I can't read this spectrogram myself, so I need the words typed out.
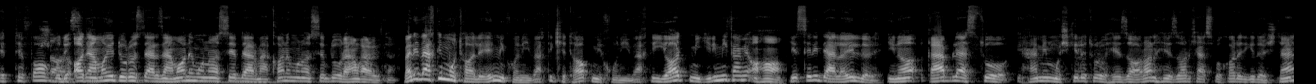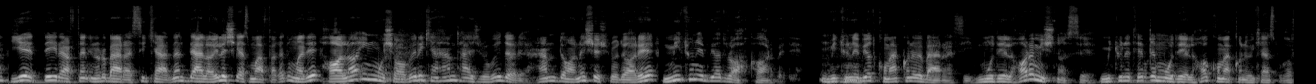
اتفاق شانس بوده. بوده. آدمای درست در زمان مناسب در مکان مناسب دور هم قرار گرفتن. ولی وقتی مطالعه می‌کنی وقتی کتاب می‌خونی وقتی یاد می‌گیری می‌فهمی آها یه سری دلایل داره. اینا قبل از تو همین مشکل تو رو هزاران هزار کسب و کار دیگه داشتن یه عده‌ای رفتن اینا رو بررسی کردن دلایلش که از موفقیت اومده. حالا این مشاوری که هم تجربه داره هم دانشش رو داره می‌تونه بیاد راهکار بده. می‌تونه بیاد کمک کنه به بررسی. مدل ها رو می‌شناسه. می‌تونه طبق مدل ها کمک کنه به کسب و کار.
